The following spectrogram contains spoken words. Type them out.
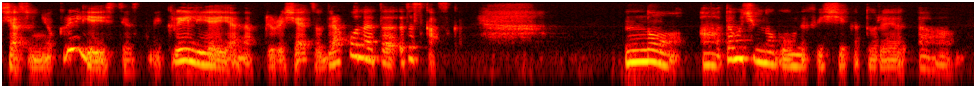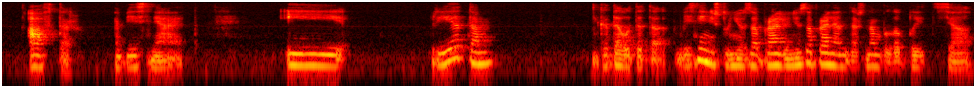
сейчас у нее крылья, естественно, и крылья, и она превращается в дракона, это, это сказка. Но а, там очень много умных вещей, которые а, автор объясняет. И при этом, когда вот это объяснение, что у нее забрали, у нее забрали, она должна была быть а,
